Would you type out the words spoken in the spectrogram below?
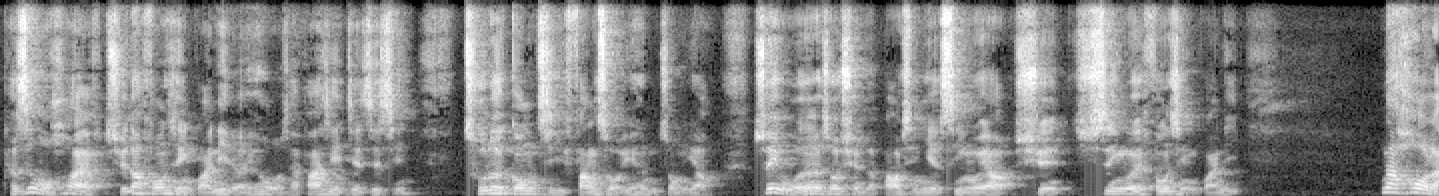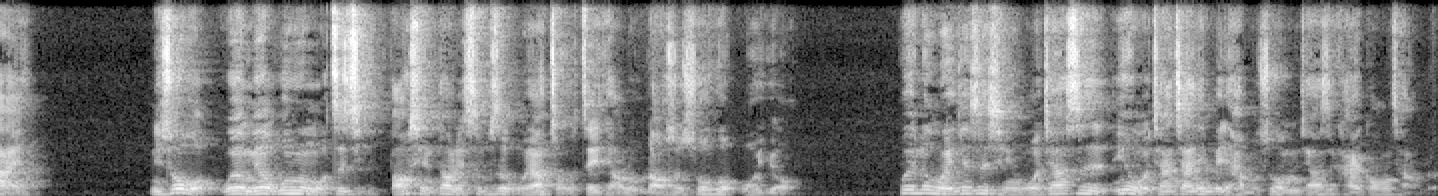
可是我后来学到风险管理了以后，我才发现一件事情，除了攻击，防守也很重要。所以我那个时候选择保险业，是因为要选，是因为风险管理。那后来，你说我，我有没有问问我自己，保险到底是不是我要走的这条路？老实说过，我有。我也认为一件事情，我家是因为我家家庭背景还不错，我们家是开工厂的。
